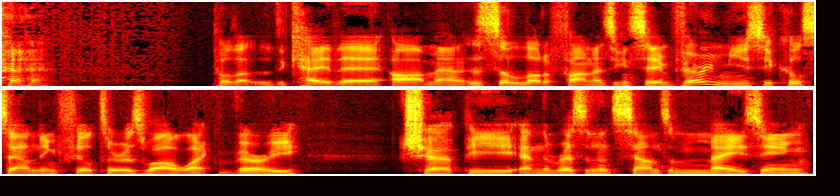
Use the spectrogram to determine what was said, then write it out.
Pulled up the decay there. Oh man, this is a lot of fun. As you can see, very musical sounding filter as well. Like very chirpy, and the resonance sounds amazing.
